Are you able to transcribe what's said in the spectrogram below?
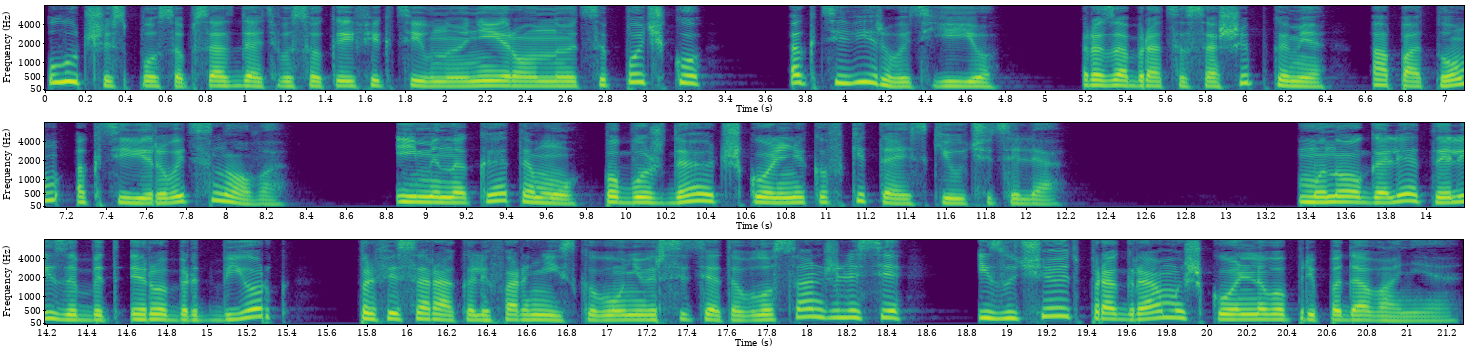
лучший способ создать высокоэффективную нейронную цепочку — активировать ее, разобраться с ошибками, а потом активировать снова. Именно к этому побуждают школьников китайские учителя. Много лет Элизабет и Роберт Бьорк, профессора Калифорнийского университета в Лос-Анджелесе, изучают программы школьного преподавания.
